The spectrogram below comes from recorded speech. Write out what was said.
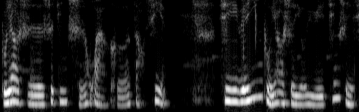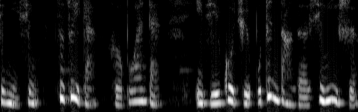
主要是射精迟缓和早泄，其原因主要是由于精神心理性自罪感和不安感，以及过去不正当的性意识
